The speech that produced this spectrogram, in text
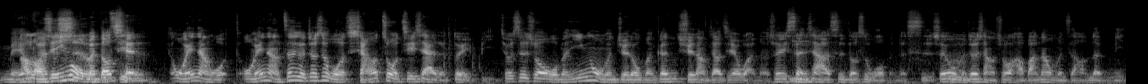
没有，老师，因为我们都签。我跟你讲，我我跟你讲，这个就是我想要做接下来的对比，就是说，我们因为我们觉得我们跟学长交接完了，所以剩下的事都是我们的事，所以我们就想说，好吧，那我们只好认命。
